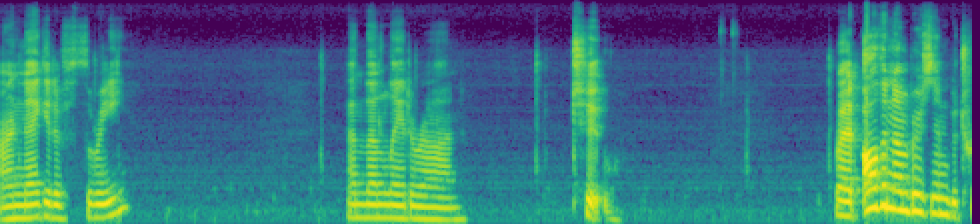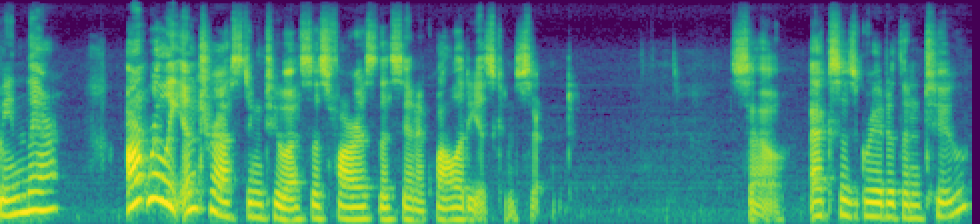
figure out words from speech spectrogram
are negative 3 and then later on 2. Right, all the numbers in between there aren't really interesting to us as far as this inequality is concerned. So x is greater than 2.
